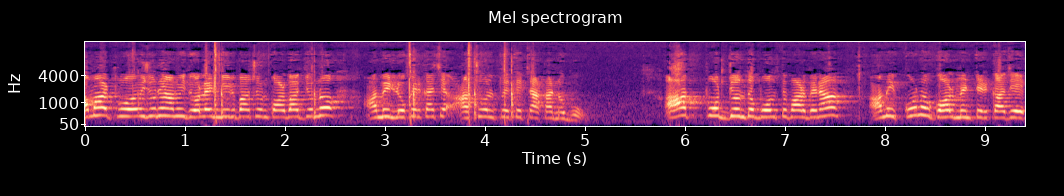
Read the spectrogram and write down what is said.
আমার প্রয়োজনে আমি দলের নির্বাচন করবার জন্য আমি লোকের কাছে আঁচল পেতে টাকা নেব। আজ পর্যন্ত বলতে পারবে না, আমি কোনো গভর্নমেন্টের কাজে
